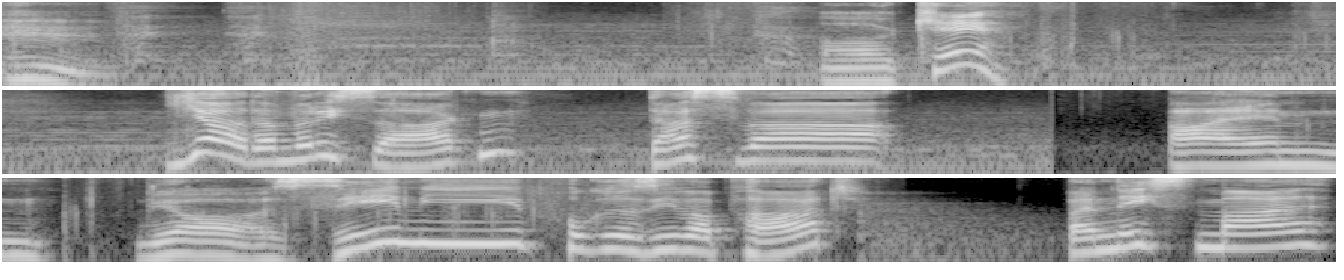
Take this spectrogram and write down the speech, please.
Okay. Ja, dann würde ich sagen, das war ein ja, semi-progressiver Part. Beim nächsten Mal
